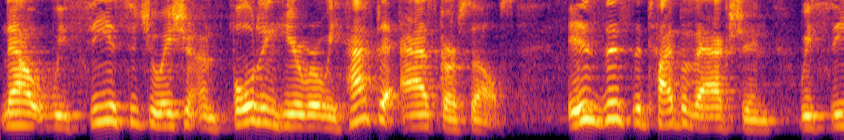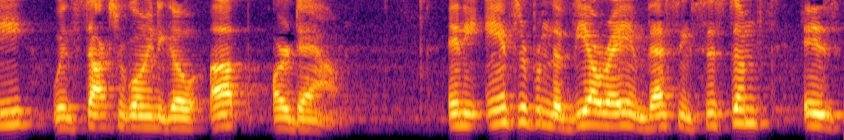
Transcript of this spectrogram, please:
Now, we see a situation unfolding here where we have to ask ourselves is this the type of action we see when stocks are going to go up or down? And the answer from the VRA investing system is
